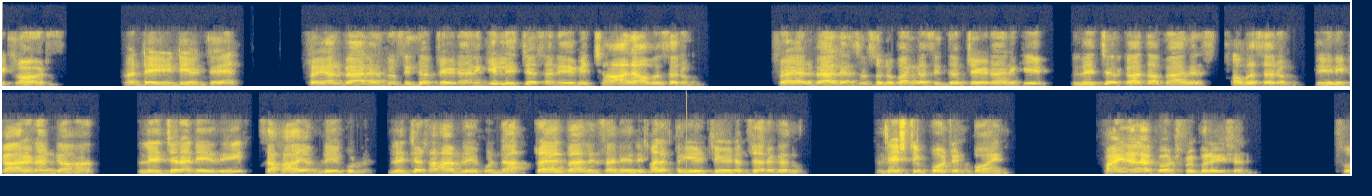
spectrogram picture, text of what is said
records. అంటే ఏంటి అంటే ట్రయల్ బ్యాలెన్స్ను సిద్ధం చేయడానికి లెడ్జర్స్ అనేవి చాలా అవసరం ట్రయల్ బ్యాలెన్స్ సులభంగా సిద్ధం చేయడానికి లెడ్జర్ ఖాతా బ్యాలెన్స్ అవసరం. దీని కారణంగా లెడ్జర్ అనేది సహాయం లేకుండా లెడ్జర్ సహాయం లేకుండా ట్రయల్ బ్యాలెన్స్ అనేది మనం క్రియేట్ చేయడం జరగదు. Next important point final account preparation so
